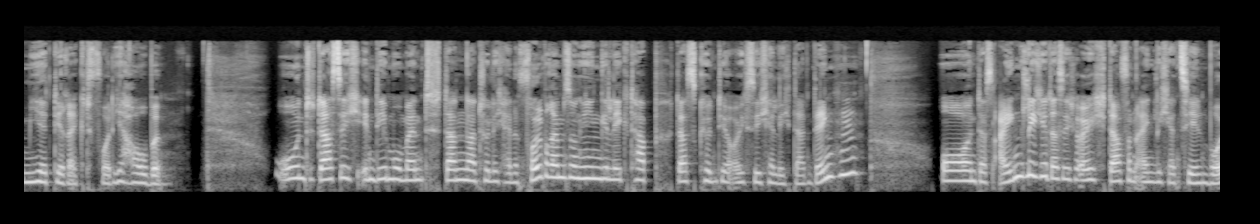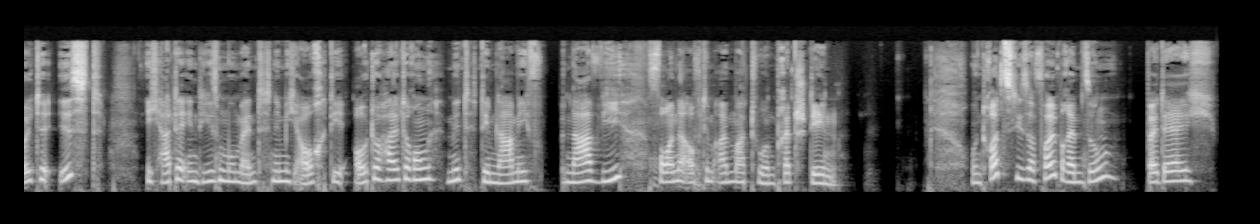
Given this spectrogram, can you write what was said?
mir direkt vor die Haube. Und dass ich in dem Moment dann natürlich eine Vollbremsung hingelegt habe, das könnt ihr euch sicherlich dann denken. Und das eigentliche, das ich euch davon eigentlich erzählen wollte, ist, ich hatte in diesem Moment nämlich auch die Autohalterung mit dem Navi, Navi vorne auf dem Armaturenbrett stehen. Und trotz dieser Vollbremsung, bei der ich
